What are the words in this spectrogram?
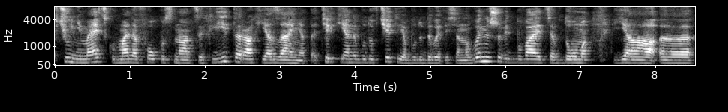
вчу німецьку, в мене фокус на цих літерах, я зайнята. Тільки я не буду вчити, я буду дивитися новини, що відбувається вдома. Я е,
